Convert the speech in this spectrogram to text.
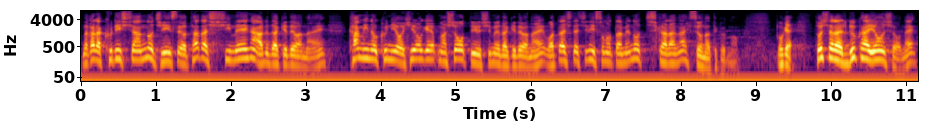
だからクリスチャンの人生はただ使命があるだけではない。神の国を広げましょうという使命だけではない。私たちにそのための力が必要になってくるの。OK。そしたら、ルカ4章ね。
